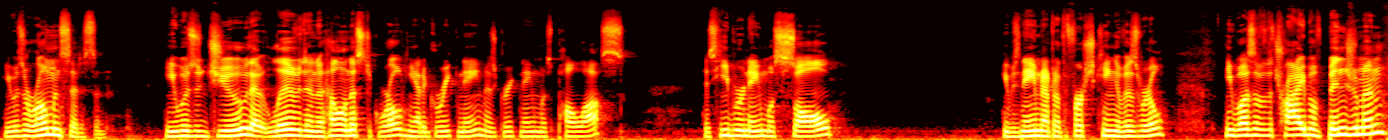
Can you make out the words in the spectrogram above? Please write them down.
He was a Roman citizen. He was a Jew that lived in a Hellenistic world. He had a Greek name. His Greek name was Paulos. His Hebrew name was Saul. He was named after the first king of Israel. He was of the tribe of Benjamin,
